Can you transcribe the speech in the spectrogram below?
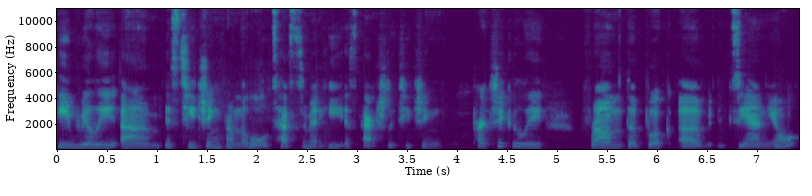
He really um, is teaching from the Old Testament. He is actually teaching particularly from the book of Daniel.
